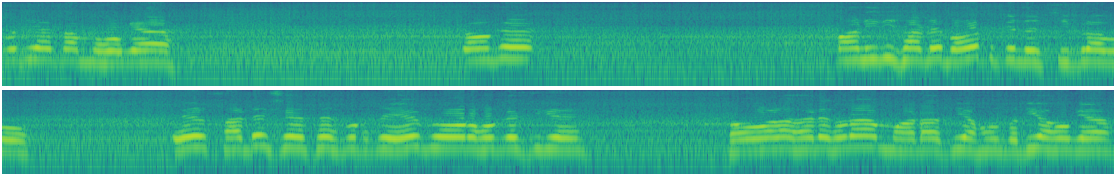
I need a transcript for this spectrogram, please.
ਵਧੀਆ ਕੰਮ ਹੋ ਗਿਆ। ਕਿਉਂਕਿ ਪਾਣੀ ਦੀ ਸਾਡੇ ਬਹੁਤ ਕਿੱਲਤ ਸੀ ਭਰਾਵੋ। ਇਹ 6.5 ਫੁੱਟ ਤੇ ਇਹ ਬੋਰ ਹੋ ਗਏ ਸੀਗੇ। 100 ਵਾਲਾ ਸਾਡੇ ਥੋੜਾ ਮਾੜਾ ਸੀ, ਹੁਣ ਵਧੀਆ ਹੋ ਗਿਆ।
